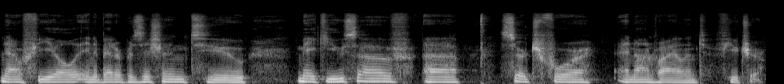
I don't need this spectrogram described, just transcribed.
now feel in a better position to make use of uh, search for a nonviolent future.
